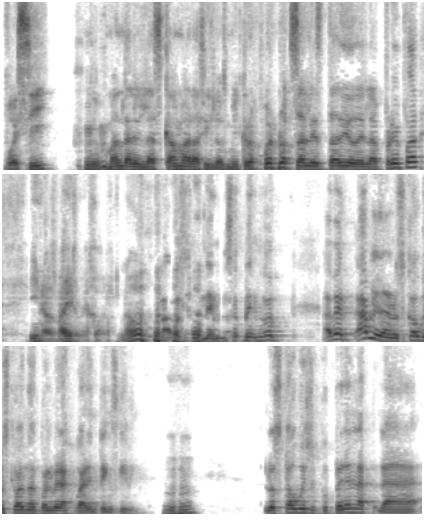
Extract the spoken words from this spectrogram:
Pues sí, mándale las cámaras y los micrófonos al estadio de la prepa y nos va a ir mejor, ¿no? a, ver, háblenle a los Cowboys que van a volver a jugar en Thanksgiving. Los Cowboys recuperan la,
